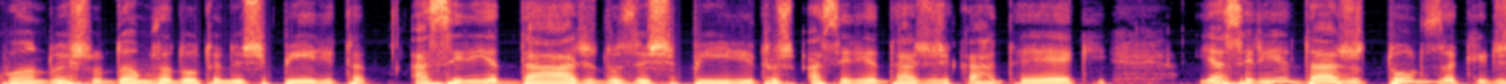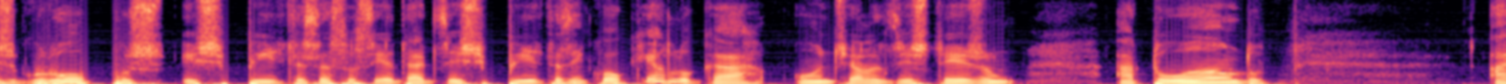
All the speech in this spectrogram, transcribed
quando estudamos a doutrina espírita, a seriedade dos espíritos, a seriedade de Kardec e a seriedade de todos aqueles grupos espíritas, as sociedades espíritas, em qualquer lugar onde elas estejam atuando a,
